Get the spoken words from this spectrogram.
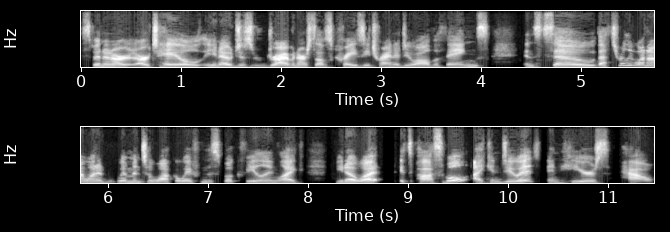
spinning our, our tail, you know, just driving ourselves crazy trying to do all the things. And so that's really what I wanted women to walk away from this book feeling like, you know what, it's possible, I can do it, and here's how.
